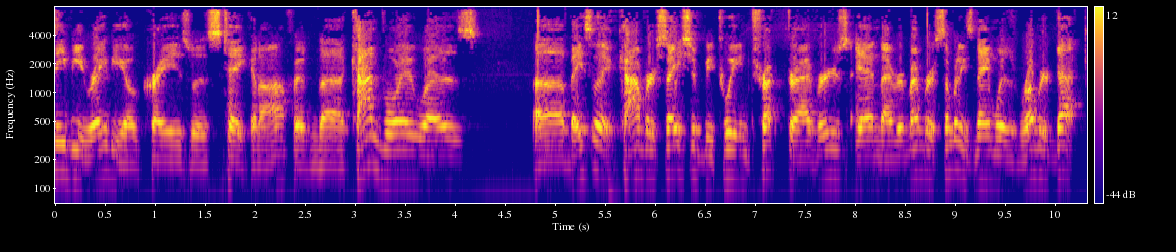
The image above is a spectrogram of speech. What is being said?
CB radio craze was taken off, and uh, Convoy was uh, basically a conversation between truck drivers, and I remember somebody's name was Rubber Duck.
